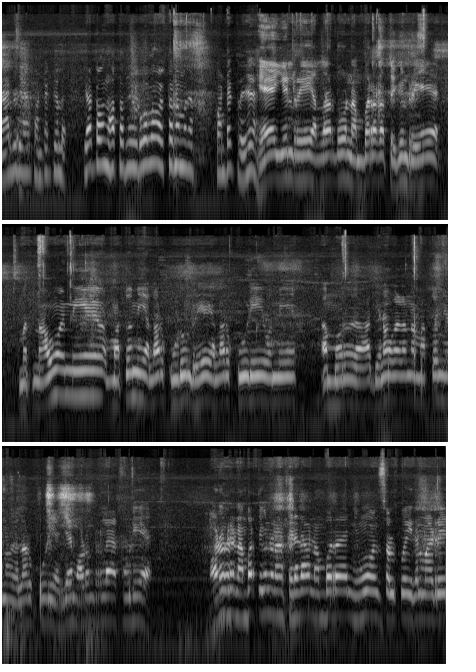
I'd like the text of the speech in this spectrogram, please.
ಯಾರು ಜೋಡಿ ಯಾರು ಕಾಂಟ್ಯಾಕ್ಟ್ ಇಲ್ಲ. ಎಷ್ಟು ಒಂದು ಹತ್ತು ಹದಿನೈದು ಹುಡುಗರು ಅಷ್ಟೇ ನಮಗೆ ಕಾಂಟ್ಯಾಕ್ಟ್ ರೀ. ಏ ಇಲ್ರಿ ಎಲ್ಲಾರ್ದು ನಂಬರ್ ಅದ ತೆಗಿನ್ರಿ. ಮತ್ತು ನಾವು ಒಮ್ಮೆ ಮತ್ತೊಮ್ಮೆ ಎಲ್ಲಾರು ಕೂಡುಣ್ರಿ ಎಲ್ಲರೂ ಕೂಡಿ ಒಮ್ಮೆ ಆ ಮರು ಆ ದಿನಗಳನ್ನ ಮತ್ತೊಮ್ಮೆ ನಾವು ಎಲ್ಲರೂ ಕೂಡಿ ಎಂಜಾಯ್ ಮಾಡೋಣ್ರಲ್ಲ ಕೂಡಿ. ಮಾಡೋಣ್ರಿ ನಂಬರ್ ತೆಗೊಂಡು ನಾನು ಕಡೆದಾವ ನಂಬರ್ ನೀವು ಒಂದು ಸ್ವಲ್ಪ ಇದನ್ನು ಮಾಡ್ರಿ.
